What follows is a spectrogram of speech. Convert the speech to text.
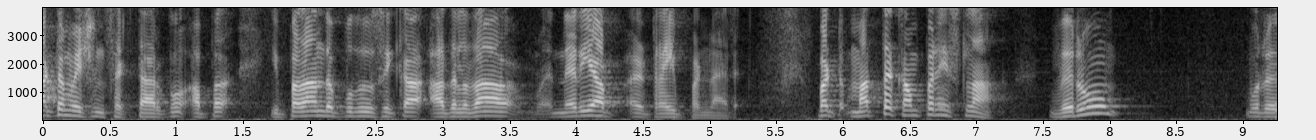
ஆட்டோமேஷன் செக்டாருக்கும் அப்போ இப்போ தான் இந்த புது சிக்கா அதில் தான் நிறையா ட்ரை பண்ணார். பட் மற்ற கம்பெனிஸ்லாம் வெறும் ஒரு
